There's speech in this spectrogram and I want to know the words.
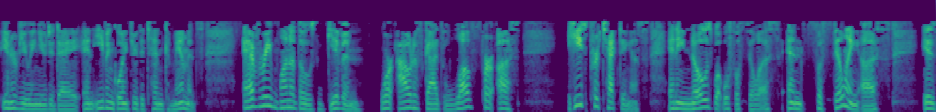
interviewing you today and even going through the Ten Commandments. Every one of those given were out of God's love for us. He's protecting us and he knows what will fulfill us and fulfilling us is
